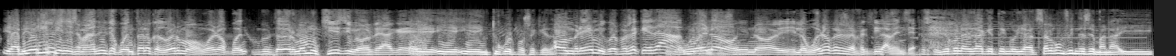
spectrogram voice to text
y aviones... Y fin de semana te cuento lo que duermo. Bueno, duermo muchísimo, o sea que... Oye, y, en tu cuerpo se queda. Hombre, mi cuerpo se queda. Bueno, y, no, y, lo bueno que es efectivamente. Porque yo con la edad que tengo ya salgo un fin de semana y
